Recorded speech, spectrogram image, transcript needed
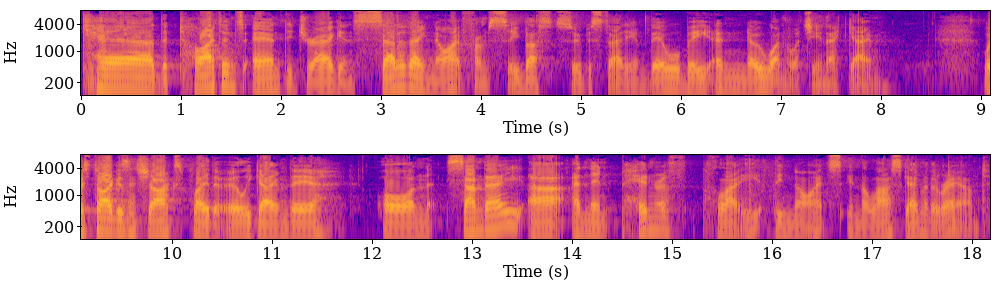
The Titans and the Dragons Saturday night from Cbus Super Stadium. There will be a no one watching that game. West Tigers and Sharks play the early game there on Sunday, uh, and then Penrith play the Knights in the last game of the round.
